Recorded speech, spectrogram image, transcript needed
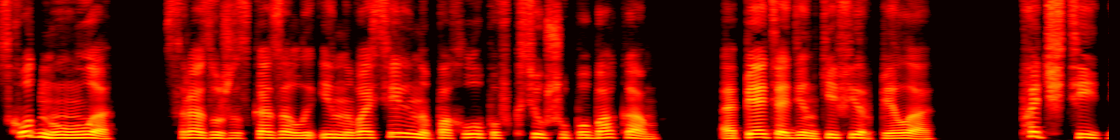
«Сходнула», — сразу же сказала Инна Васильевна, похлопав Ксюшу по бокам. «Опять один кефир пила». «Почти»,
